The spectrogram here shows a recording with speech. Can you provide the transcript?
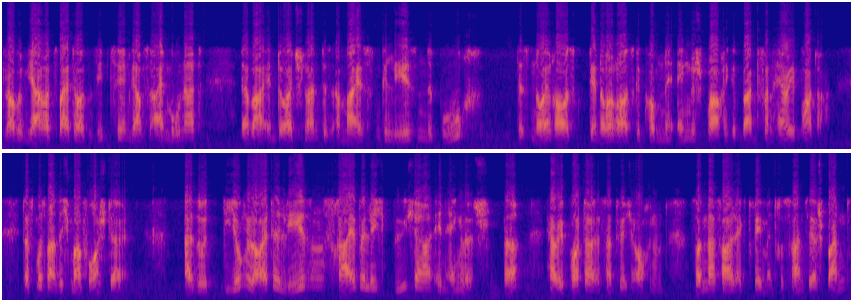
glaube im Jahre 2017 gab es einen Monat, da war in Deutschland das am meisten gelesene Buch, das neu raus, der neu rausgekommene englischsprachige Band von Harry Potter. Das muss man sich mal vorstellen. Also die jungen Leute lesen freiwillig Bücher in Englisch. Ne? Harry Potter ist natürlich auch ein Sonderfall, extrem interessant, sehr spannend.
